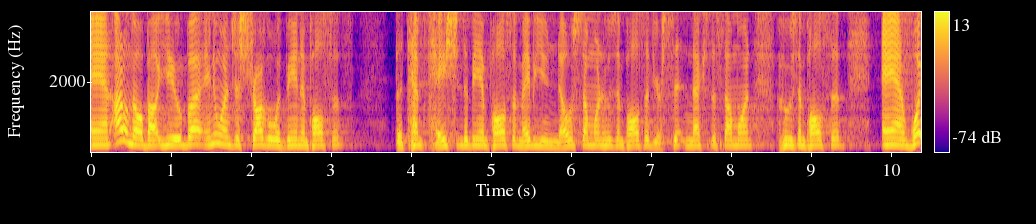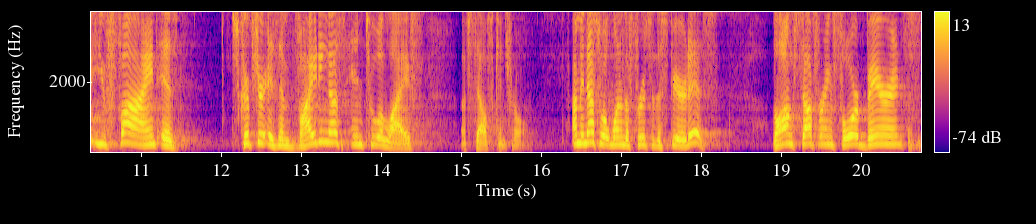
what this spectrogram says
And I don't know about you, but anyone just struggle with being impulsive? The temptation to be impulsive. Maybe you know someone who's impulsive, you're sitting next to someone who's impulsive. And what you find is scripture is inviting us into a life of self control. I mean, that's what one of the fruits of the Spirit is long suffering, forbearance,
